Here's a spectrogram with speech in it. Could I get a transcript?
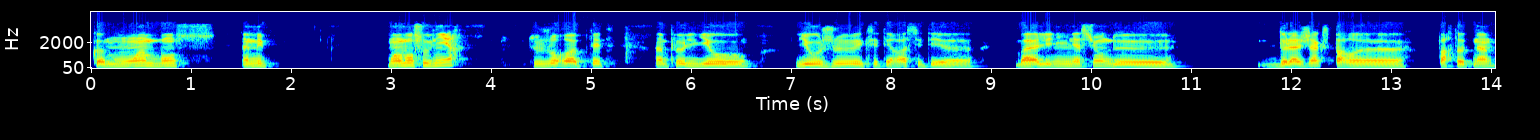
comme moins bon, un mes moins bon souvenir, toujours euh, peut-être un peu lié au, lié au jeu, etc. C'était bah, l'élimination de, de l'Ajax par, par Tottenham.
